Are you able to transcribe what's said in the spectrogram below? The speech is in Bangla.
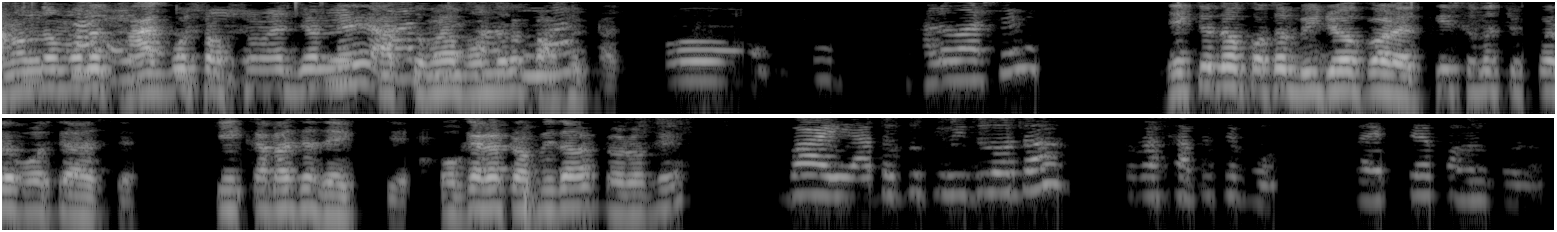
আনন্দ মধ্যে থাকব সবসময়ের জন্য, আর তোমরা বন্ধুরা পাশে থাকবে দেখছ তো কত ভিডিও করে, কি শুধু চুপ করে বসে আছে। কেক কাটাচ্ছে দেখছে। ওকে একটা টপি দাও টোটোকে বাই এতটুকু ভিডিওটা তোমরা সাথে থেকো। লাইক শেয়ার কমেন্ট করো।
